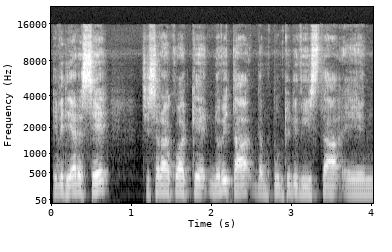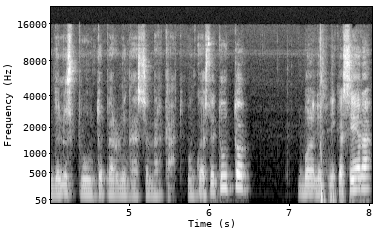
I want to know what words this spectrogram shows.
e vedere se ci sarà qualche novità da un punto di vista eh, dello spunto per un ingresso al mercato. Con questo è tutto buona domenica sera.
